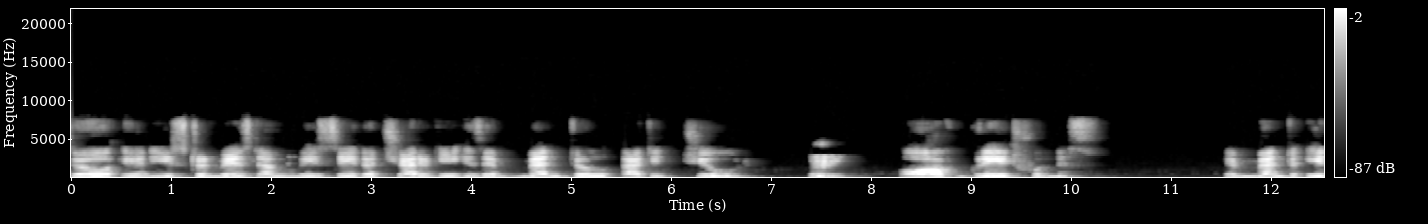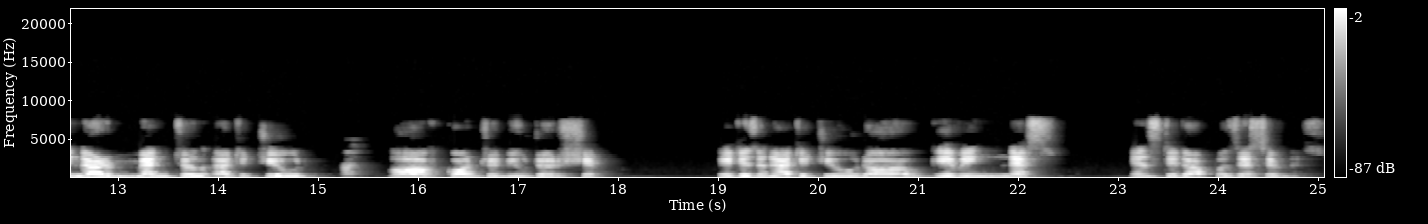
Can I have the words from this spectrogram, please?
So, in Eastern wisdom, we say that charity is a mental attitude of gratefulness, a ment- inner mental attitude of contributorship. It is an attitude of givingness instead of possessiveness.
